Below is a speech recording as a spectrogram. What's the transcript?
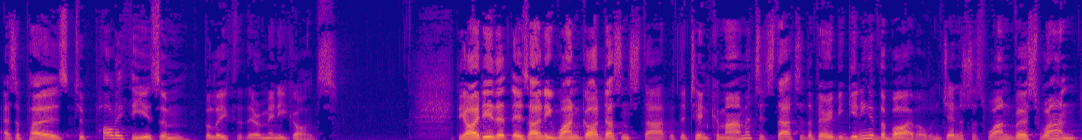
as opposed to polytheism, belief that there are many gods. The idea that there's only one God doesn't start with the Ten Commandments, it starts at the very beginning of the Bible, in Genesis 1, verse 1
